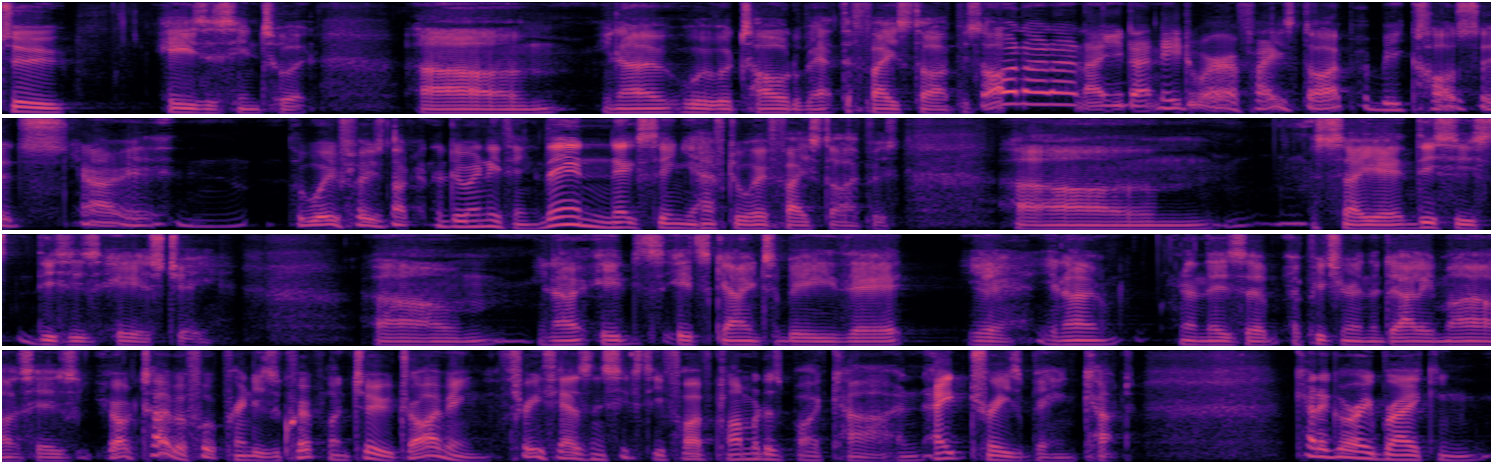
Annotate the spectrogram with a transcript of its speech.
to ease us into it. Um, you know, we were told about the face diapers. Oh no, no, no! You don't need to wear a face diaper because it's you know the Wu flu is not going to do anything. Then next thing you have to wear face diapers. Um, so yeah, this is this is ESG. Um, you know, it's it's going to be that yeah, you know. And there's a, a picture in the Daily Mail that says your October footprint is equivalent to driving 3,065 kilometres by car and eight trees being cut. Category breaking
